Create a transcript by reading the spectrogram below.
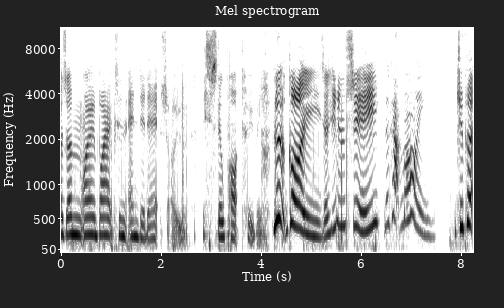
Guys, um, I by accident ended it, so this is still part two. B. Look, guys, as you can see, Look at mine. she put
